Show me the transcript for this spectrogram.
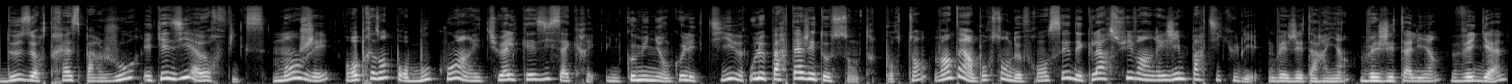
2h13 par jour et quasi à heure fixe. Manger représente pour beaucoup un rituel quasi sacré, une communion collective où le partage est au centre. Pourtant, 21% de Français déclarent suivre un régime particulier, végétarien, végétalien, vegan,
